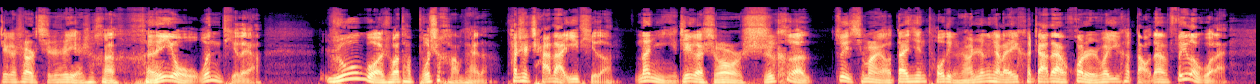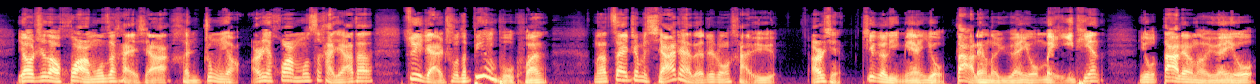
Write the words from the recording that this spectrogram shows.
这个事儿其实也是很很有问题的呀。如果说它不是航拍的，它是插打一体的，那你这个时候时刻最起码要担心头顶上扔下来一颗炸弹，或者说一颗导弹飞了过来。要知道霍尔木兹海峡很重要，而且霍尔木兹海峡它最窄处它并不宽。那在这么狭窄的这种海域，而且这个里面有大量的原油，每一天有大量的原油，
